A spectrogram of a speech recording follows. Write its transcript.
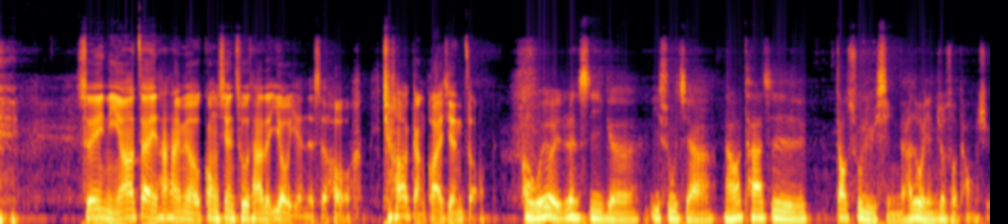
所以你要在他还没有贡献出他的右眼的时候，就要赶快先走。哦，我有认识一个艺术家，然后他是到处旅行的，他是我研究所同学。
